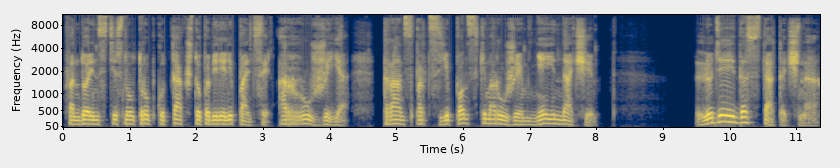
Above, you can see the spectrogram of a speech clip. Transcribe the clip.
Фандорин стиснул трубку так, что побелели пальцы. Оружие. Транспорт с японским оружием, не иначе. Людей достаточно,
